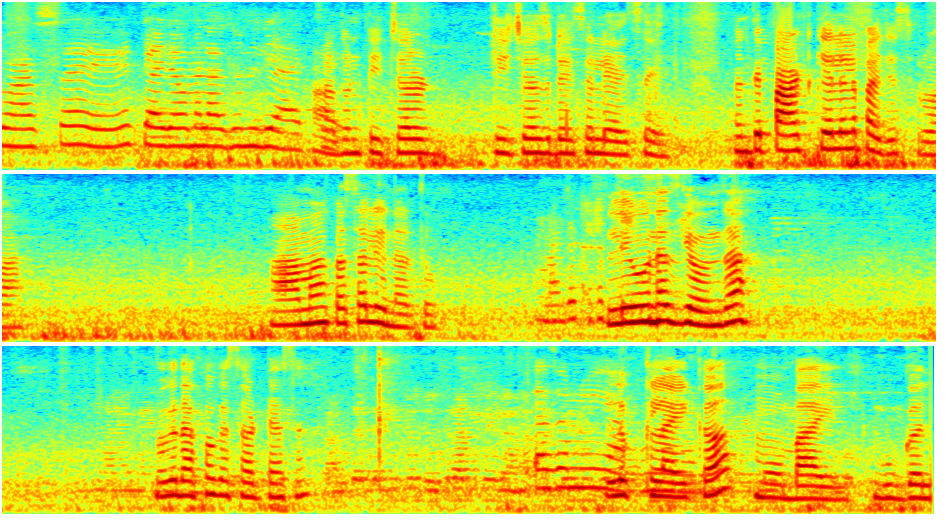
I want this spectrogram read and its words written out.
तो असं आहे त्याच्यावर मला अजून लिहायचं आहे. अजून टीचर टीचर्स डेचं लिहायचं आहे पण ते पाठ केलेलं पाहिजे स्पृहा. हा मग कसं लिहिणार तू? माझ्याकडे लिहूनच घेऊन जा. बघ दाखव कसं वाटतं असं. Look like a mobile Google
